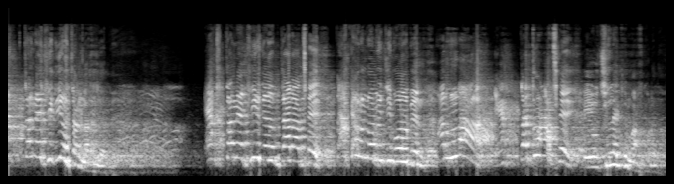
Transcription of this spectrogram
একটা নেকি দিয়েও জান্নাতে যাবে? একটা নেকি যার আছে, তাকেও নবীজি বলবেন, আল্লাহ, একটা তো আছে। এই উচিলাকে মাফ করে দাও।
